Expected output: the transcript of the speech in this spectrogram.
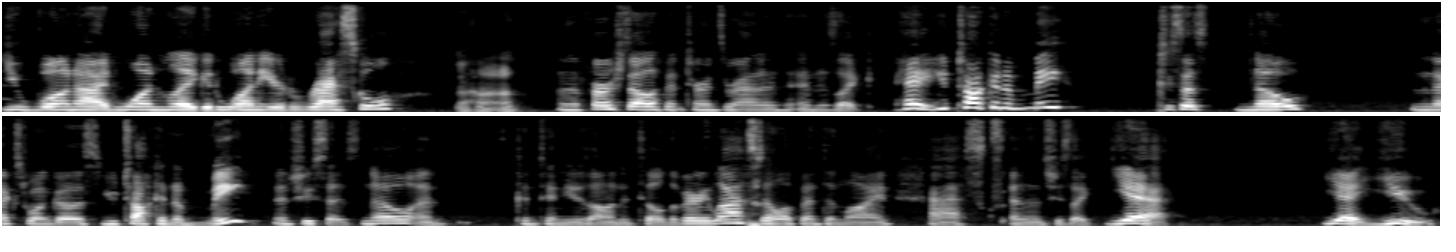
You one eyed, one legged, one eared rascal! Uh huh. And the first elephant turns around and, and is like, Hey, you talking to me? She says, No. And the next one goes, You talking to me? And she says, No. And continues on until the very last elephant in line asks. And then she's like, Yeah. Yeah, you.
